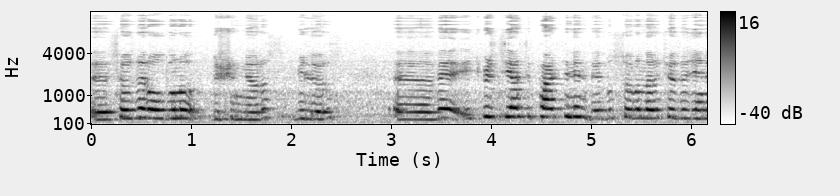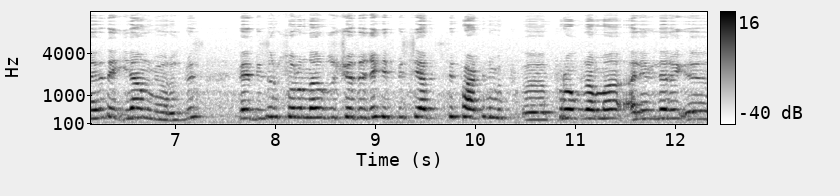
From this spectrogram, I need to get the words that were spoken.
e, sözler olduğunu düşünüyoruz, biliyoruz. Hiçbir siyasi partinin de bu sorunları çözeceğine de inanmıyoruz biz. Ve bizim sorunlarımızı çözecek hiçbir siyasi partinin bir e, programı, Alevileri e,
